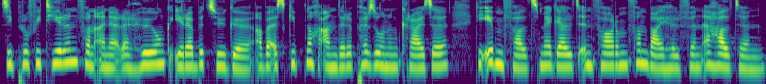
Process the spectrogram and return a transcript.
Sie profitieren von einer Erhöhung ihrer Bezüge, aber es gibt noch andere Personenkreise, die ebenfalls mehr Geld in Form von Beihilfen erhalten.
